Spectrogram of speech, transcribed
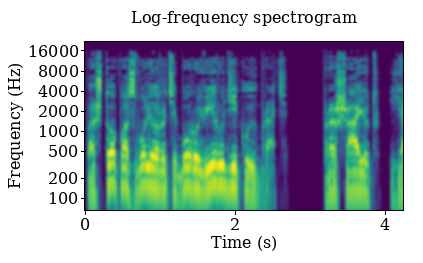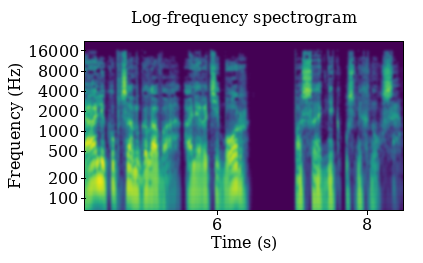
По что позволил Ратибору виру дикую брать? Прошают, я ли купцам голова, а ли Ратибор? Посадник усмехнулся.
